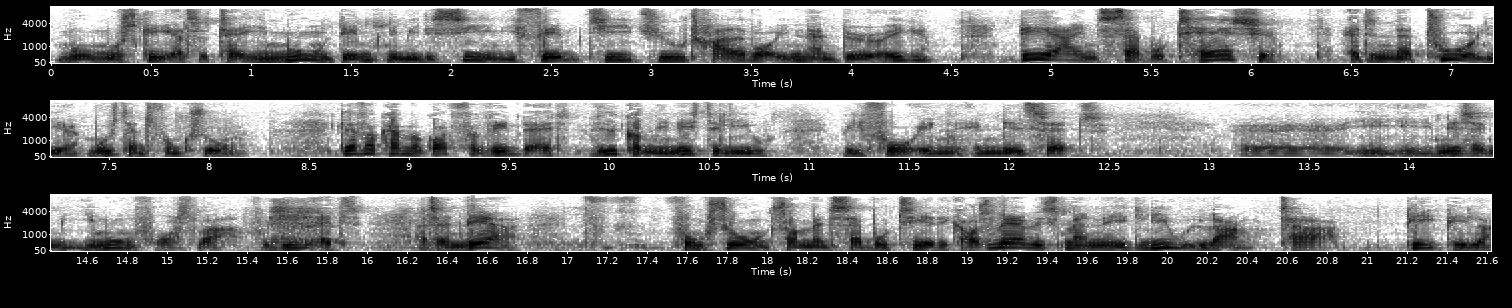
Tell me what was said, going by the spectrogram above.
må måske altså tage immundæmpende medicin i 5, 10, 20, 30 år, inden han dør, ikke? Det er en sabotage af den naturlige modstandsfunktion. Derfor kan man godt forvente, at vedkommende i næste liv vil få en, en nedsat, øh, i, i nedsat immunforsvar, fordi at altså enhver funktion, som man saboterer, det kan også være, hvis man et liv langt tager p-piller.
